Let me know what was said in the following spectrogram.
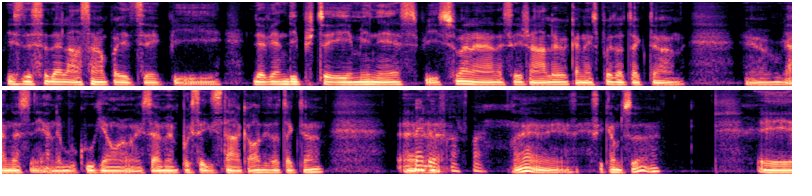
puis ils se décident de lancer en politique, puis ils deviennent députés, ministres, puis souvent ces gens-là connaissent pas les Autochtones. Euh, il y, en a, il y en a beaucoup qui ont, ils savent même pas que ça existe encore, des Autochtones. ben là, franchement. Ouais, c'est comme ça. Hein. Et,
